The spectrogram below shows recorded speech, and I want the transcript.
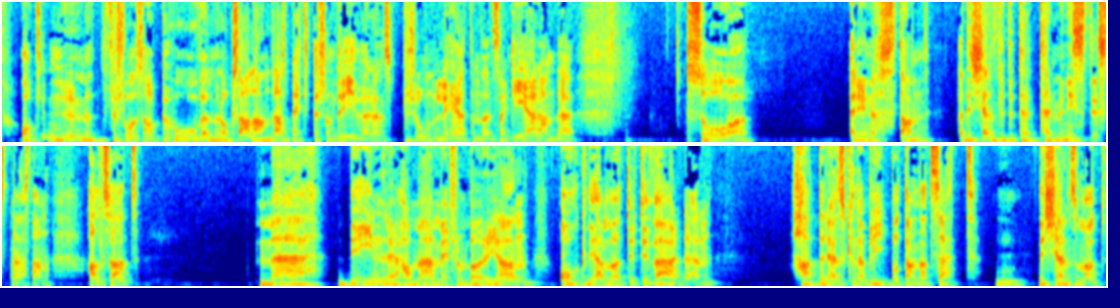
Och nu med förståelse av behoven men också alla andra aspekter som driver ens personlighet, ens agerande så är det ju nästan, det känns lite deterministiskt nästan. Alltså att med det inre jag har med mig från början och det jag har mött ute i världen hade det ens kunnat bli på ett annat sätt. Det känns som att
